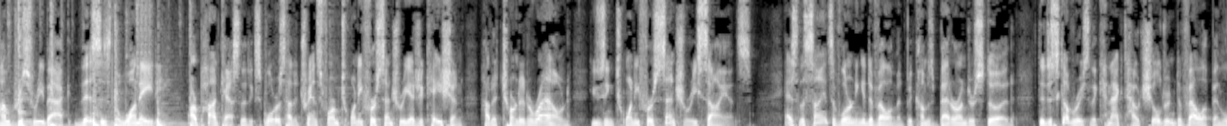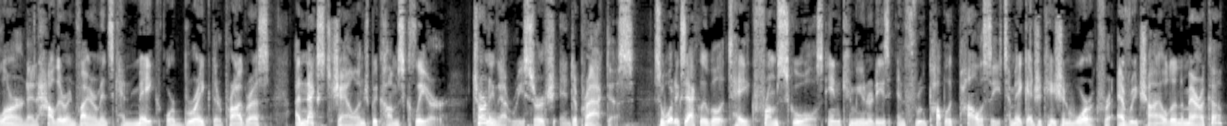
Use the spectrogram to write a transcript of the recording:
I'm Chris Riback. This is The 180, our podcast that explores how to transform 21st century education, how to turn it around using 21st century science. As the science of learning and development becomes better understood, the discoveries that connect how children develop and learn and how their environments can make or break their progress, a next challenge becomes clear, turning that research into practice. So what exactly will it take from schools, in communities, and through public policy to make education work for every child in America?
